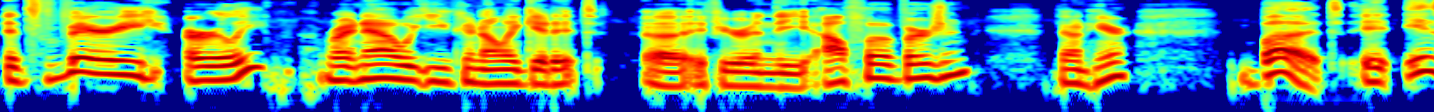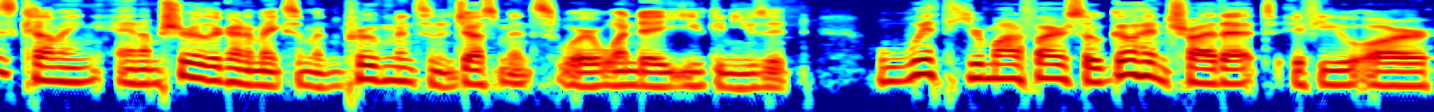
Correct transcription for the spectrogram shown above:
it's very early right now. You can only get it uh, if you're in the alpha version down here, but it is coming, and I'm sure they're going to make some improvements and adjustments where one day you can use it with your modifier. So go ahead and try that if you are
